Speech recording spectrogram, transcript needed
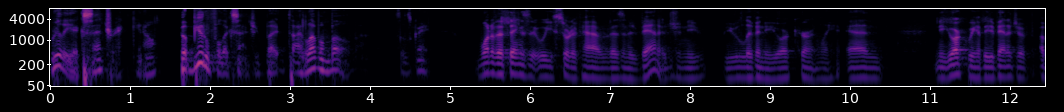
Really eccentric, you know, but beautiful eccentric. But I love them both, so it's great. one of the things that we sort of have as an advantage, and you, you live in New York currently, and New York, we have the advantage of a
